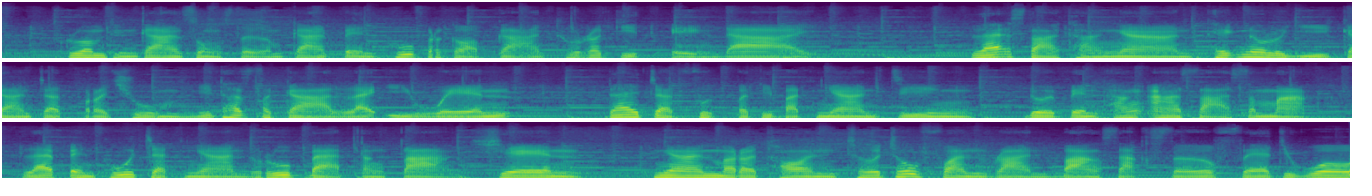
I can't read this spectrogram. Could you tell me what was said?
ำรวมถึงการส่งเสริมการเป็นผู้ประกอบการธุรกิจเองได้ และสาขางานเทคโนโลยีการจัดประชุม นิทรรศการและอีเวนต์ได้จัดฝึกปฏิบัติงานจริง โดยเป็นทั้งอาสาสมัคร และเป็นผู้จัดงานรูปแบบต่างๆ เช่น งานมาราธอน Turtle Fun Run บางสักเซิร์ฟเฟสติวัล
